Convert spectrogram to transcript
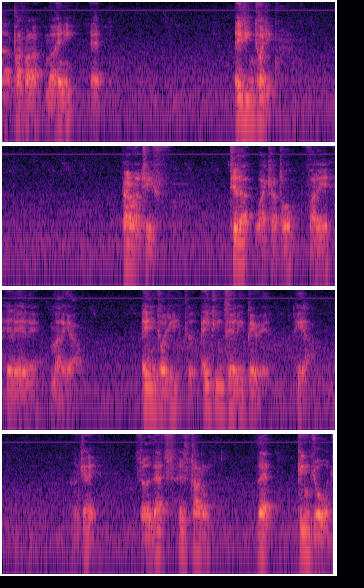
uh, Parapara Mohini at 1820. Paramount Chief Tira Waikato Whare Here Here Manukau. 1820 to 1830 period here. Okay? So that's his title that King George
